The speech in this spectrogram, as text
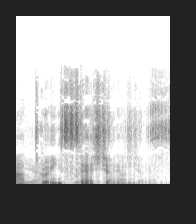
Train Sessions.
